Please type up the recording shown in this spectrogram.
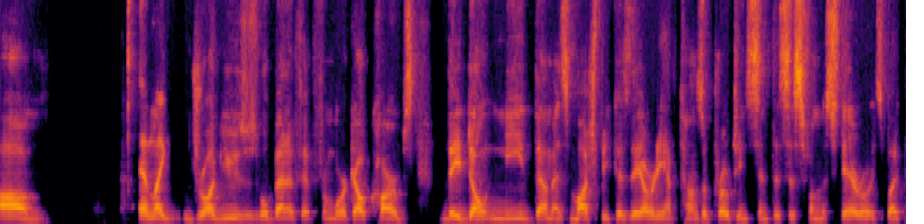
Um, and like drug users will benefit from workout carbs. They don't need them as much because they already have tons of protein synthesis from the steroids. But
